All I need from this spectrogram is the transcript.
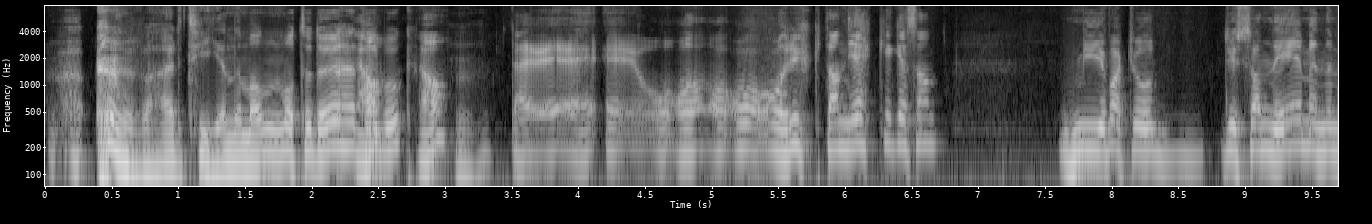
Hver tiende mann måtte dø, heter ja, bok. Ja. Mm -hmm. og, og, og, og ryktene gikk, ikke sant. Mye ble jo dyssa ned, men de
